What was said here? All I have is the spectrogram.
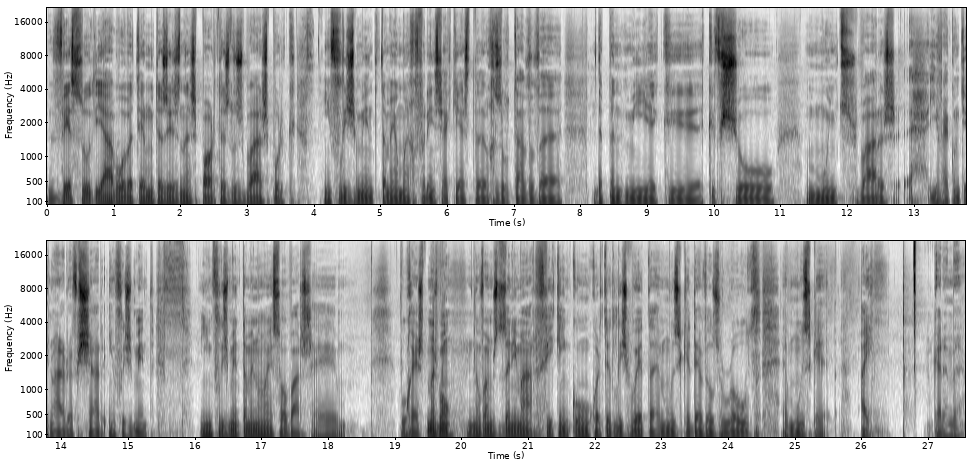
Vê-se o diabo a bater muitas vezes nas portas dos bares porque infelizmente também é uma referência aqui a este resultado da, da pandemia que, que fechou muitos bares eh, e vai continuar a fechar, infelizmente. Infelizmente também não é só bares, é o resto. Mas bom, não vamos desanimar, fiquem com o Quarteto de Lisboeta, a música Devil's Road, a música. Ai, caramba,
